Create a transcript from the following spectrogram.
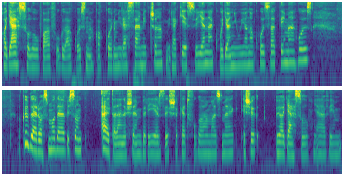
ha gyászolóval foglalkoznak, akkor mire számítsanak, mire készüljenek, hogyan nyúljanak hozzá a témához. A Kübler-Ross modell viszont általános emberi érzéseket fogalmaz meg, és ő, ő a gyászolók nyelvén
